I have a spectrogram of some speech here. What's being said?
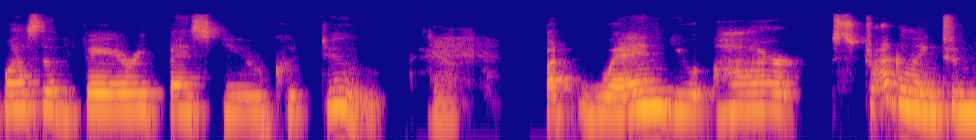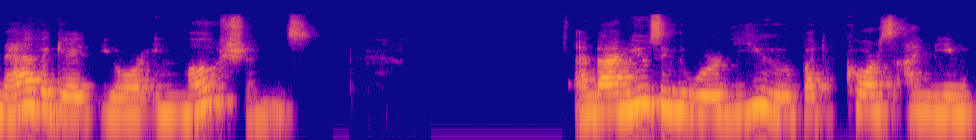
was the very best you could do. Yeah. But when you are struggling to navigate your emotions, and I'm using the word you, but of course, I mean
